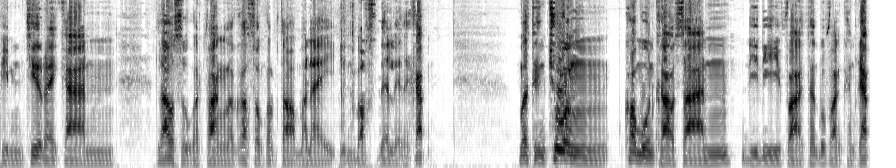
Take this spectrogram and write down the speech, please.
พิมพ์ชื่อรายการเล่าสู่กันฟัง แล้วก็ส่งคำตอบมาในอินบ็อกซ์ได้เลยนะครับ มาถึงช่วงข้อมูลข่าวสารดีๆ ฝากท่านผู้ฟังกันครับ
